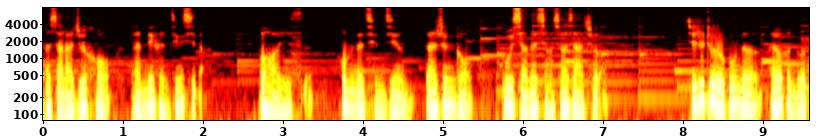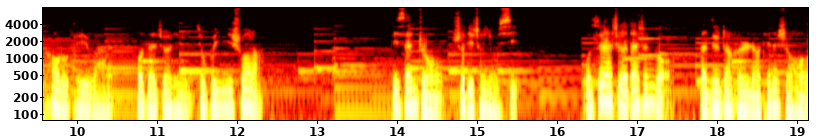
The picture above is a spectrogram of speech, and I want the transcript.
他下来之后肯定很惊喜的。不好意思，后面的情境，单身狗。不想再想象下去了。其实这个功能还有很多套路可以玩，我在这里就不一一说了。第三种设计成游戏。我虽然是个单身狗，但经常和人聊天的时候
